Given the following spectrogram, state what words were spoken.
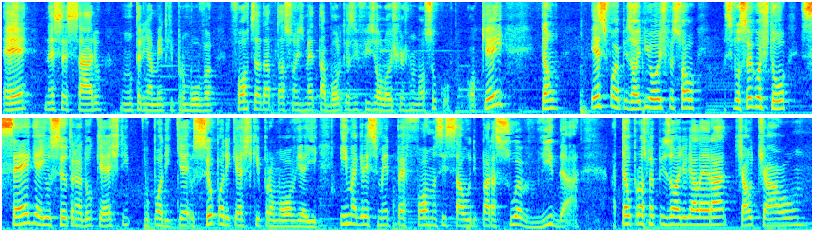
É necessário um treinamento que promova fortes adaptações metabólicas e fisiológicas no nosso corpo, ok? Então, esse foi o episódio de hoje, pessoal. Se você gostou, segue aí o seu treinador cast, o podcast, o seu podcast que promove aí emagrecimento, performance e saúde para a sua vida. Até o próximo episódio, galera. Tchau, tchau.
